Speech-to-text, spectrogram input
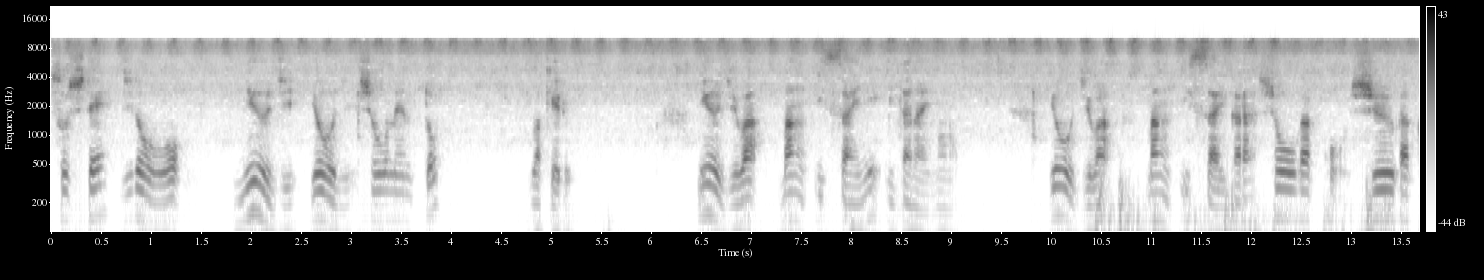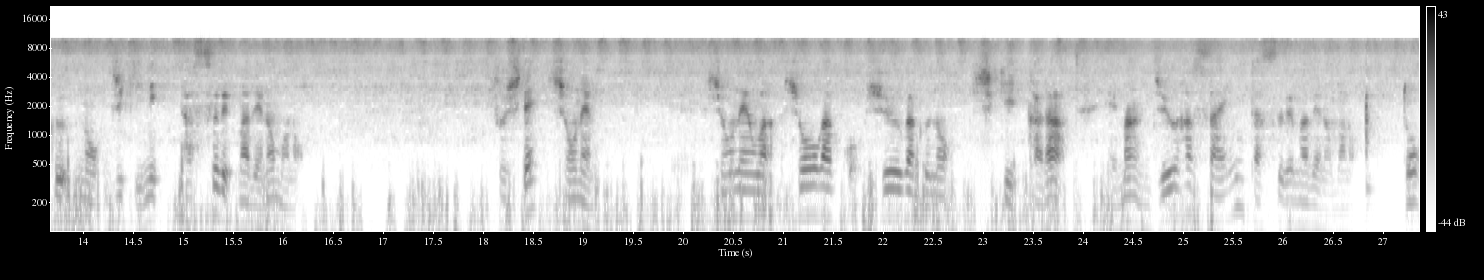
そして児童を乳児、幼児、少年と分ける。乳児は満1歳に満たないもの。幼児は満1歳から小学校就学の時期に達するまでのもの。そして少年。少年は小学校就学の式から満18歳に達するまでのものと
